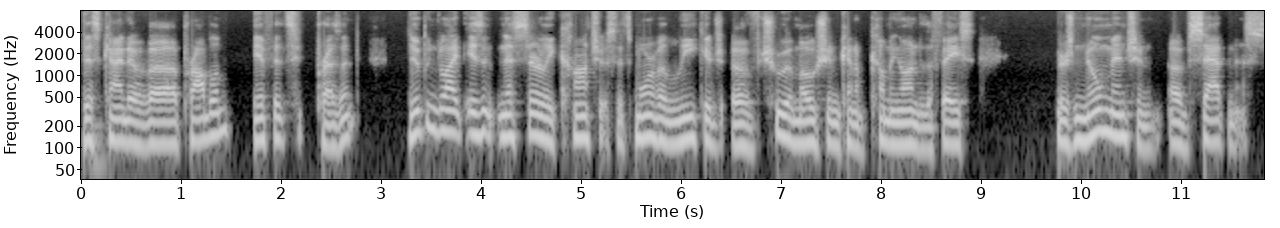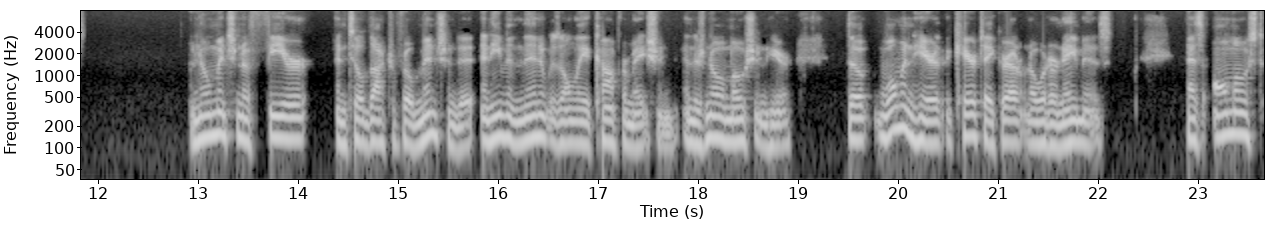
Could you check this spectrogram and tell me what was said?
this kind of uh, problem if it's present. Duping delight isn't necessarily conscious. It's more of a leakage of true emotion kind of coming onto the face. There's no mention of sadness, no mention of fear until Dr. Phil mentioned it. And even then, it was only a confirmation, and there's no emotion here. The woman here, the caretaker, I don't know what her name is, has almost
